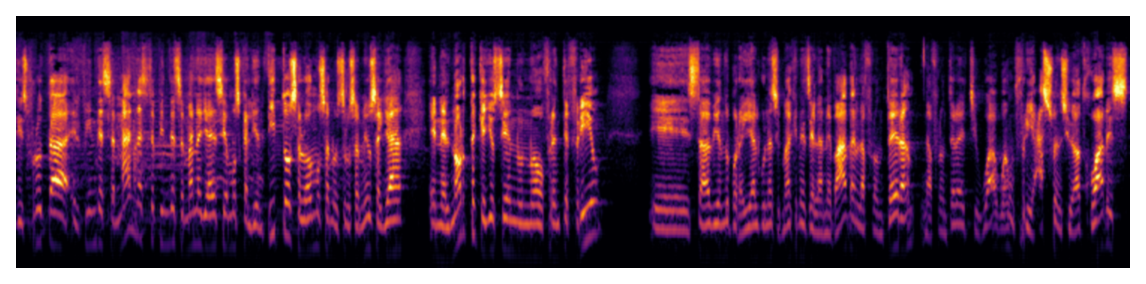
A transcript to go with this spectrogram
Disfruta el fin de semana. Este fin de semana ya decíamos calientito. Saludamos a nuestros amigos allá en el norte, que ellos tienen un nuevo frente frío. Eh, estaba viendo por ahí algunas imágenes de la nevada en la frontera, en la frontera de Chihuahua, un friazo en Ciudad Juárez.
